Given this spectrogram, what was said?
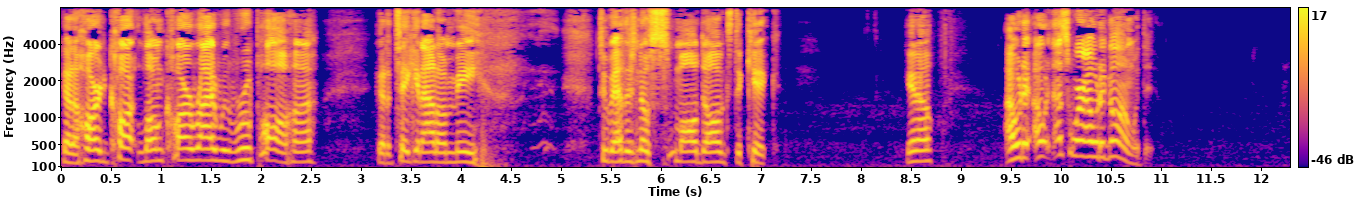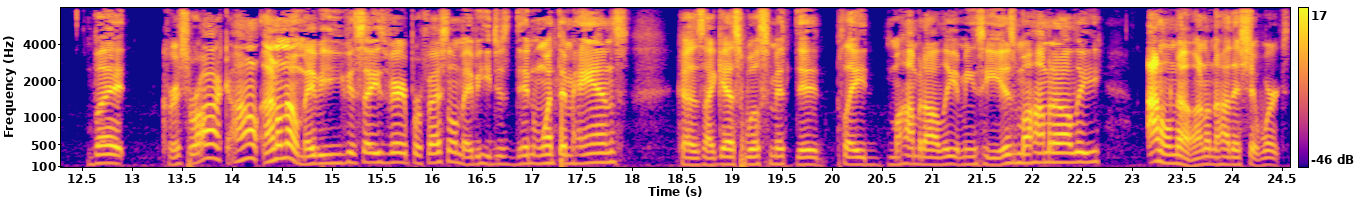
got a hard car, long car ride with RuPaul, huh? Got to take it out on me. Too bad there's no small dogs to kick. You know, I would. That's where I would have gone with it. But Chris Rock, I don't. I don't know. Maybe you could say he's very professional. Maybe he just didn't want them hands, because I guess Will Smith did play Muhammad Ali. It means he is Muhammad Ali. I don't know. I don't know how that shit works.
